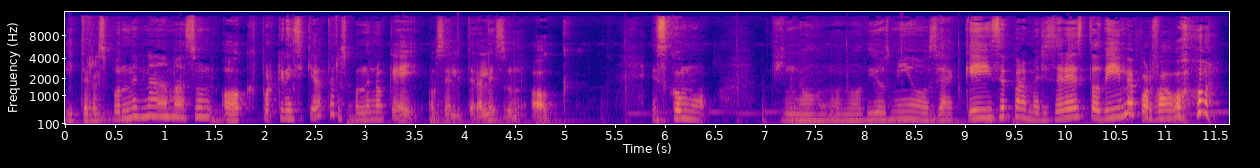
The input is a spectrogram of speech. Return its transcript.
y te responden nada más un ok, porque ni siquiera te responden ok, o sea, literal es un ok. Es como, no, no, no, Dios mío, o sea, ¿qué hice para merecer esto? Dime, por favor.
